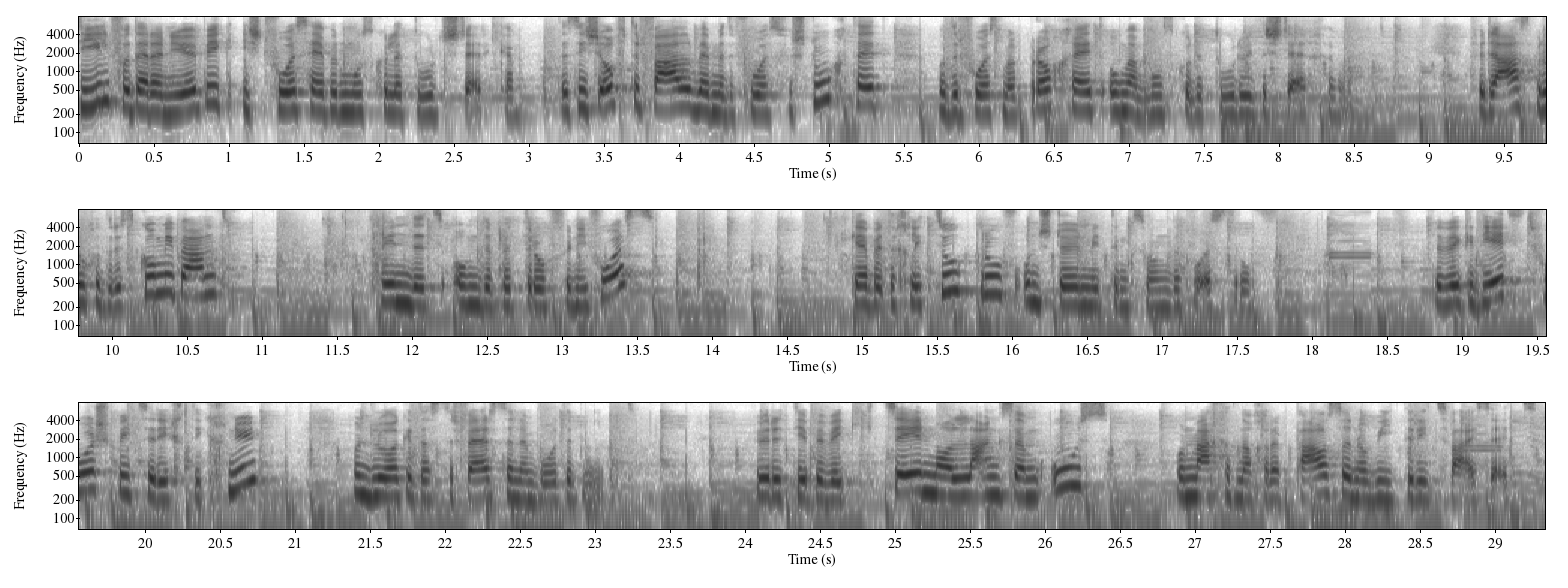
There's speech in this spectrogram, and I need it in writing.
Das Ziel dieser Übung ist, die Fußhebermuskulatur zu stärken. Das ist oft der Fall, wenn man den Fuß verstaucht hat oder den Fuß mal gebrochen hat und man die Muskulatur wieder stärken möchte. Für das braucht ihr ein Gummiband, bindet es um den betroffenen Fuß, gebt ein bisschen Zug drauf und stehen mit dem gesunden Fuß drauf. Bewegt jetzt die Fußspitze Richtung Knie und schaut, dass der Fersen am Boden bleibt. Führt die Bewegung zehnmal langsam aus und macht nach einer Pause noch weitere zwei Sätze.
